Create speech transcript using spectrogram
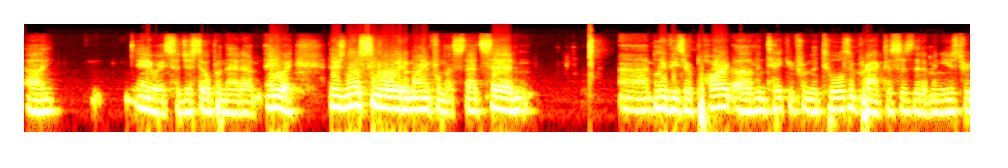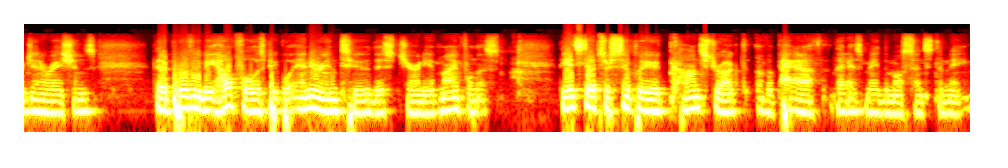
uh, anyway, so just open that up. Anyway, there's no single way to mindfulness. That said, uh, I believe these are part of and taken from the tools and practices that have been used for generations that have proven to be helpful as people enter into this journey of mindfulness. The eight steps are simply a construct of a path that has made the most sense to me.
